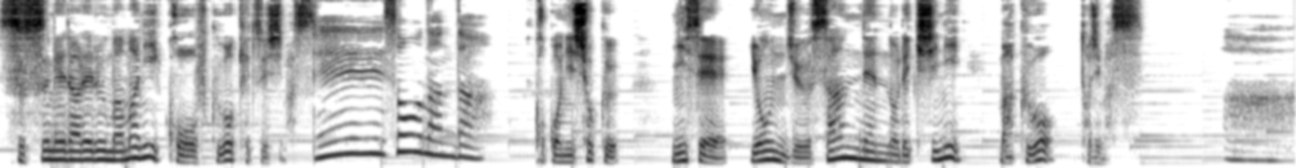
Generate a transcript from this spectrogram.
進められるままに降伏を決意します。ええー、そうなんだ。ここに蜀2世43年の歴史に幕を閉じます。あ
